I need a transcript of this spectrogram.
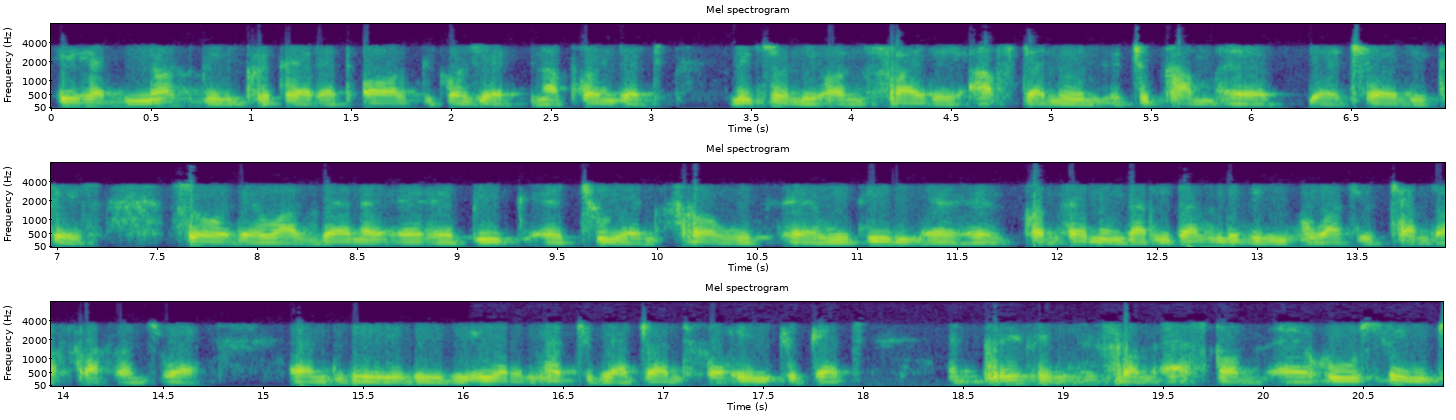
He had not been prepared at all because he had been appointed literally on Friday afternoon to come uh, uh, chair the case. So there was then a, a big uh, to and fro with, uh, with him uh, uh, confirming that he doesn't even know what his terms of reference were. And the, the, the hearing had to be adjourned for him to get a briefing from Eskom, uh, who seemed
